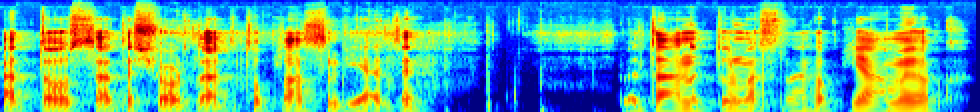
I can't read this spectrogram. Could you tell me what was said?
Hatta o sırada şu ordular da toplansın bir yerde. Böyle dağınık durmasınlar. Hop yağma yok.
